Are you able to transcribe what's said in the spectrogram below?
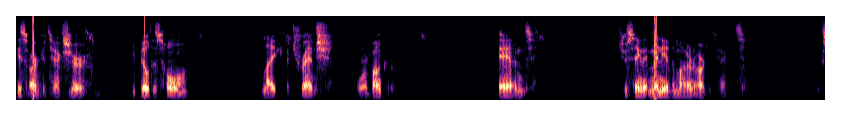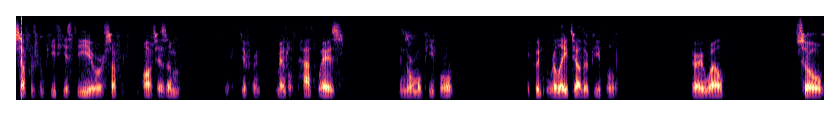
his architecture, he built his home like a trench or a bunker. And she was saying that many of the modern architects suffered from PTSD or suffered from autism, different mental pathways than normal people. They couldn't relate to other people very well. So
